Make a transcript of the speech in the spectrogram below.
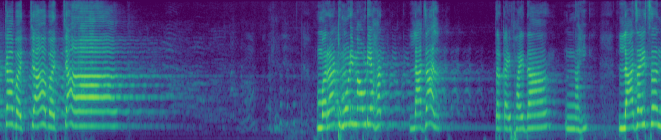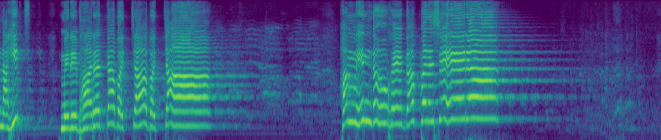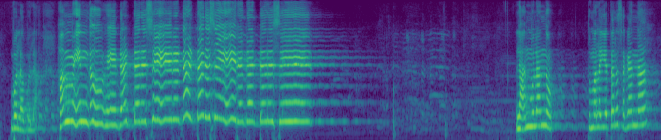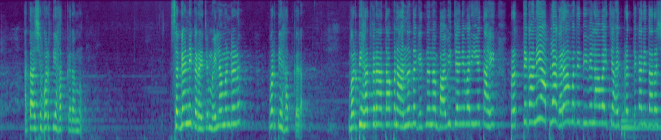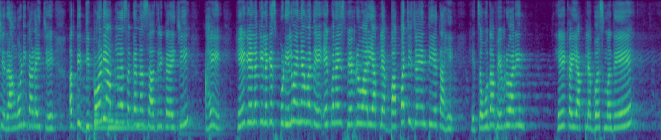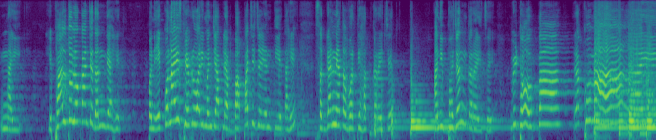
भारत का बच्चा। बच्चा मराठमोळी मावडी हात लाजाल. तर काही फायदा नाही. लाजायचं नाहीच. मेरे भारत का बच्चा बच्चा. हम हिंदू है गब्बर शेरा. बोला बोला. हम हिंदू हैं डड्डर शेर डर शेर डड्डर शेर. लहान मुलांनो तुम्हाला येतं ना सगळ्यांना? आता असे वरती हात करा मग. सगळ्यांनी करायचे महिला मंडळ वरती हात करा. वरती हात करा. आता आपण आनंद घेतला ना. बावीस जानेवारी येत आहे. प्रत्येकाने आपल्या घरामध्ये दिवे लावायचे आहेत. प्रत्येकाने दाराशी रांगोळी काढायची अगदी दीपावली आपल्याला सगळ्यांना साजरी करायची आहे. हे गेलं की लगेच पुढील महिन्यामध्ये एकोणावीस फेब्रुवारी आपल्या बापाची जयंती येत आहे. हे चौदा फेब्रुवारी हे काही आपल्या बसमध्ये नाही. हे फालतू लोकांचे धंदे आहेत. पण एकोणावीस फेब्रुवारी म्हणजे आपल्या बापाची जयंती येत आहे. सगळ्यांनी आता वरती हात करायचे आणि भजन करायचे विठोबा रखुमाई.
